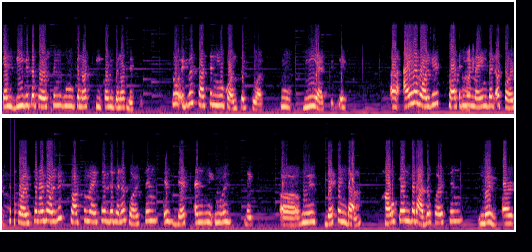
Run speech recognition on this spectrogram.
can be with a person who cannot speak or who cannot listen. So it was such a new concept to us, to me actually. Like uh, I have always thought in my mind that a person, person, I've always thought to myself that when a person is deaf and he- who is like uh, who is deaf and dumb, how can that other person live or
